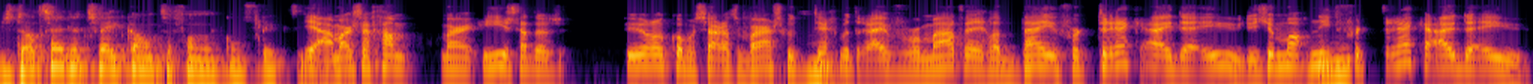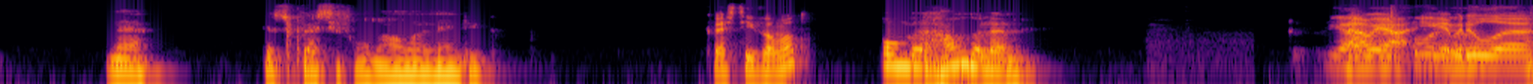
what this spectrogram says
Dus dat zijn de twee kanten van het conflict. Ja, maar, ze gaan, maar hier staat dus... Eurocommissaris waarschuwt techbedrijven voor maatregelen bij vertrek uit de EU. Dus je mag niet Mhm. vertrekken uit de EU. Nee, dat is een kwestie van onderhandelen, denk ik. Kwestie van wat? Onderhandelen. Ja, nou ja, ik bedoel... eh,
